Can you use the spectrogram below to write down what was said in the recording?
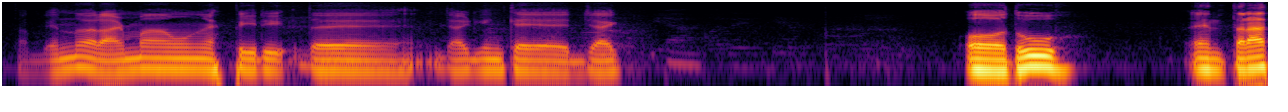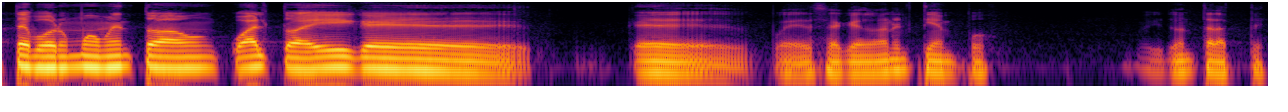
Estás viendo el arma de un espíritu de, de alguien que ya O tú entraste por un momento a un cuarto ahí que, que pues se quedó en el tiempo. Y tú entraste.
